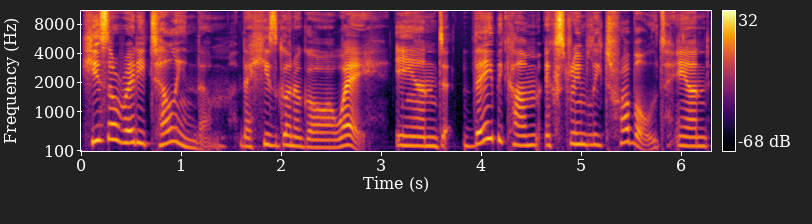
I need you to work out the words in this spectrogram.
he's already telling them that he's going to go away. And they become extremely troubled. And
